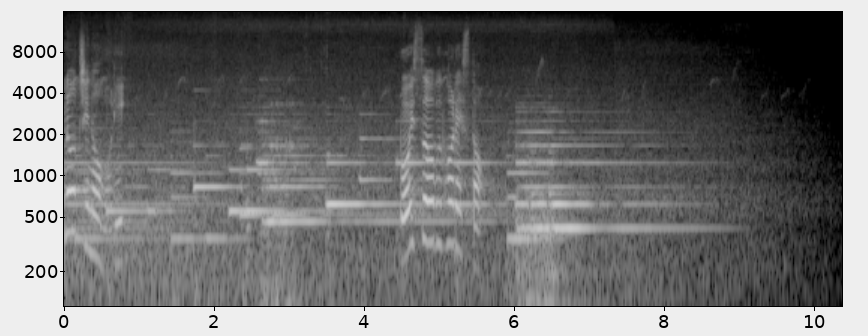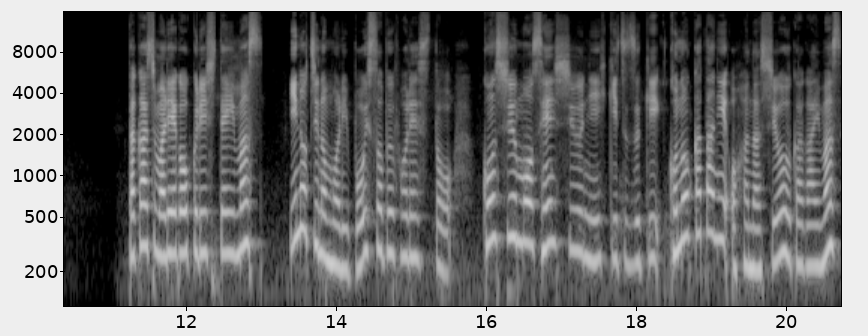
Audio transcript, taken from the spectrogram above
命の森。 Voice of Forest。高橋真理恵がお送りしています。命の森 Voice of Forest。今週も先週に引き続きこの方にお話を伺います。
